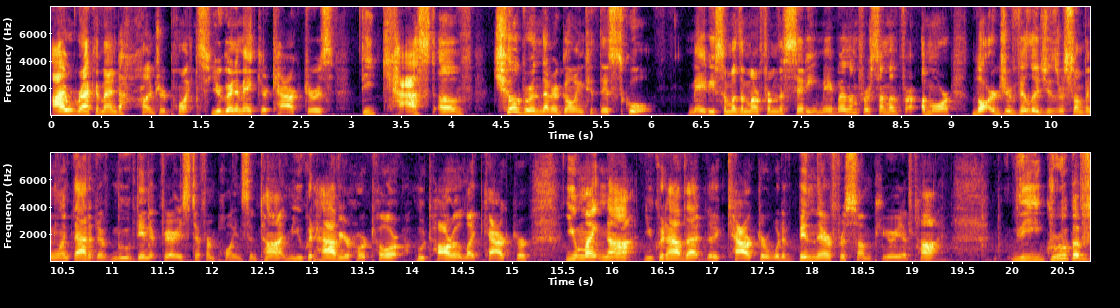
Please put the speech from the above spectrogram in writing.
I recommend 100 points. You're going to make your characters the cast of children that are going to this school. Maybe some of them are from the city. Maybe them for some of a more larger villages or something like that that have moved in at various different points in time. You could have your Hotaru-like character. You might not. You could have that the character would have been there for some period of time the group of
